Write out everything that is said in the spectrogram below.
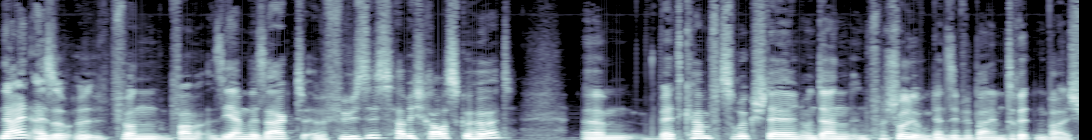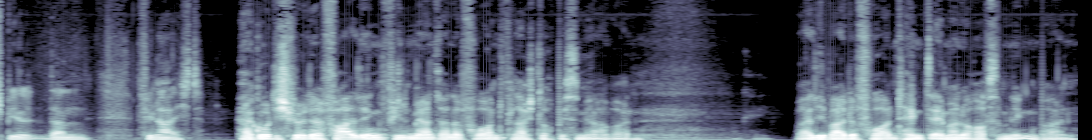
Nein, also äh, von, von Sie haben gesagt, äh, Physis habe ich rausgehört. Ähm, Wettkampf zurückstellen und dann, Entschuldigung, dann sind wir bei einem dritten Beispiel, dann vielleicht. Ja gut, ich würde vor allen Dingen viel mehr an seiner Vorhand vielleicht doch ein bisschen mehr arbeiten. Okay. Weil die beide Vorhand hängt ja immer noch auf seinem linken Bein.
